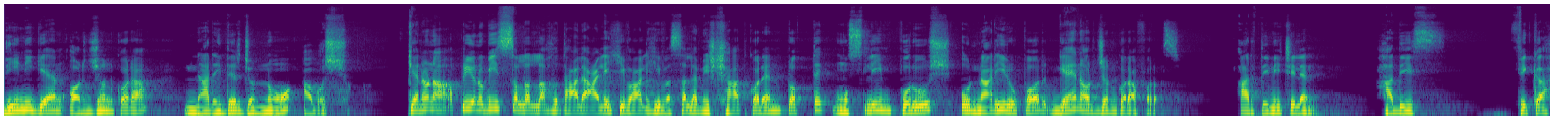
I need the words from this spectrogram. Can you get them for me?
দিনই জ্ঞান অর্জন করা নারীদের জন্য আবশ্যক। কেননা প্রিয় নবী সাল্লাহ তালা আলহি বা আলহি ওয়াসাল্লাম ইরশাদ করেন, প্রত্যেক মুসলিম পুরুষ ও নারীর উপর জ্ঞান অর্জন করা ফরজ। আর তিনি ছিলেন হাদিস, ফিকাহ,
